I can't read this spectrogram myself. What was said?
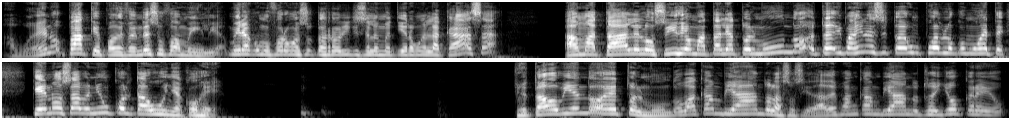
Ah, bueno, ¿para qué? Para defender su familia. Mira cómo fueron esos terroristas y se les metieron en la casa a matarle los hijos a matarle a todo el mundo. Entonces, imagínense todo un pueblo como este que no sabe ni un corta uña coger. Yo he estado viendo esto, el mundo va cambiando, las sociedades van cambiando. Entonces yo creo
